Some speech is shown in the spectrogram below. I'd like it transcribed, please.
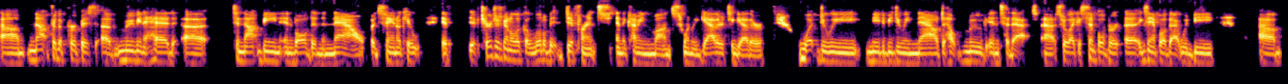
Um, not for the purpose of moving ahead uh, to not being involved in the now, but saying, okay, if church is going to look a little bit different in the coming months when we gather together, what do we need to be doing now to help move into that? Uh, so, like a simple ver- uh, example of that would be, um,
